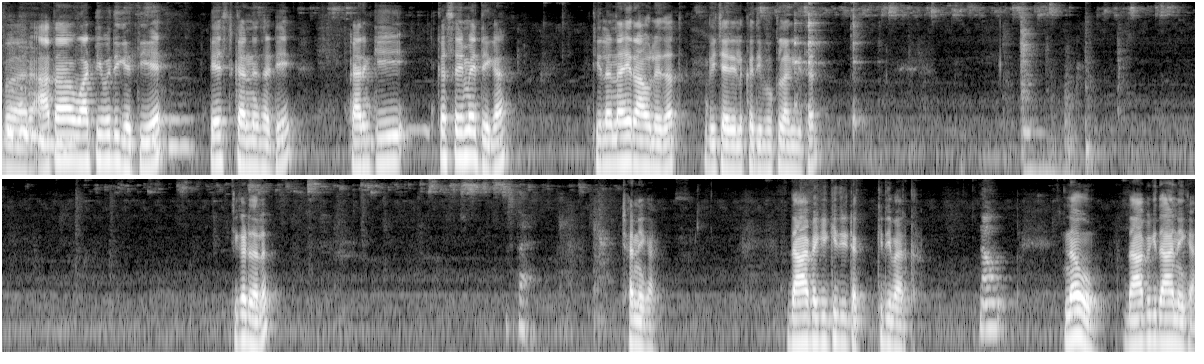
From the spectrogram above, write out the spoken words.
बरं आता वाटीमध्ये घेते टेस्ट करण्यासाठी. कारण की कसं आहे माहिती आहे का? तिला नाही रावले जात. बिचारीला कधी भूक लागली तर. तिकट झालं? छान आहे का? दहापैकी किती टक किती मार्क नऊ. नऊ. दहापैकी दहा नाही का?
